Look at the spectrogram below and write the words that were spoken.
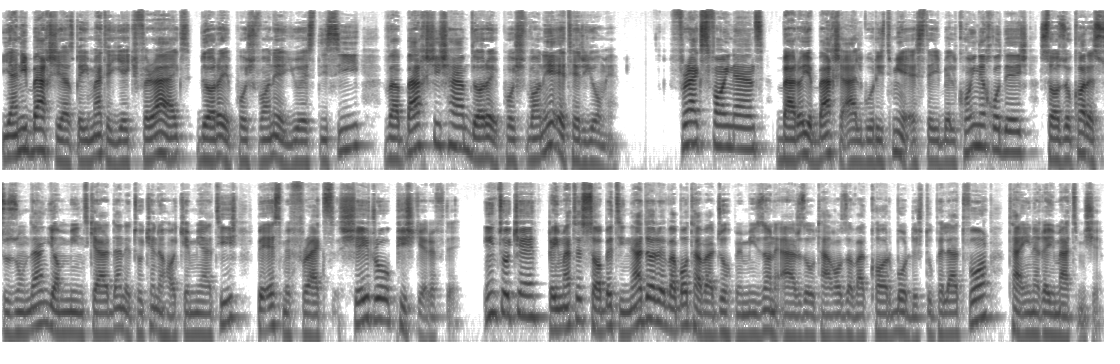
یعنی بخشی از قیمت یک فرکس دارای پشتوانه USDC و بخشیش هم دارای پشتوانه اتریومه فرکس فایننس برای بخش الگوریتمی استیبل کوین خودش سازوکار سوزوندن یا mint کردن توکن حاکمیتیش به اسم فرکس شیر رو پیش گرفته. این توکن قیمت ثابتی نداره و با توجه به میزان عرضه و تقاضا و کاربردش تو پلتفرم تعیین قیمت میشه.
